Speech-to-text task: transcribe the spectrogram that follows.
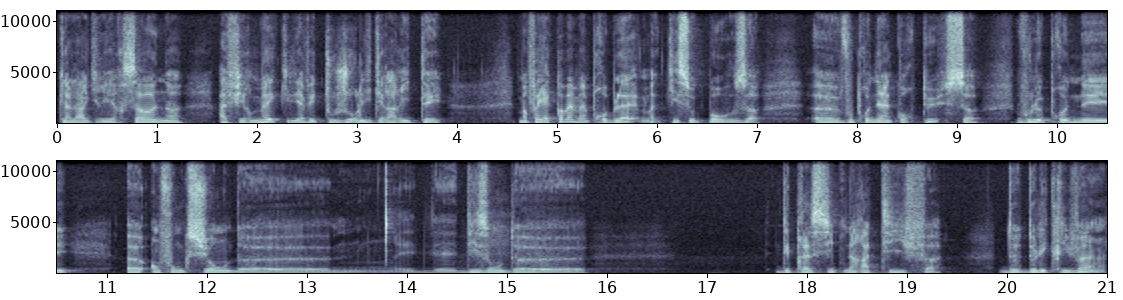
Carla Grierson, affirmait qu'il y avait toujours littérarité. Mais enfin, il y a quand même un problème qui se pose. vous prenez un corpus, vous le prenez euh, en fonction de, disons, de, des principes narratifs de, l'écrivain.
